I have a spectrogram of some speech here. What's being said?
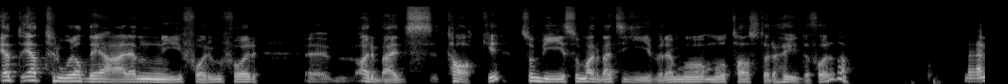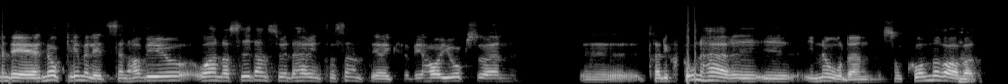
Jeg, jeg tror at det er en ny form for Eh, arbetstaker som vi som arbetsgivare må, må ta större höjder för? Då? Nej, men det är nog rimligt. Sen har vi ju å andra sidan så är det här intressant Erik, för vi har ju också en eh, tradition här i, i, i Norden som kommer av mm. att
